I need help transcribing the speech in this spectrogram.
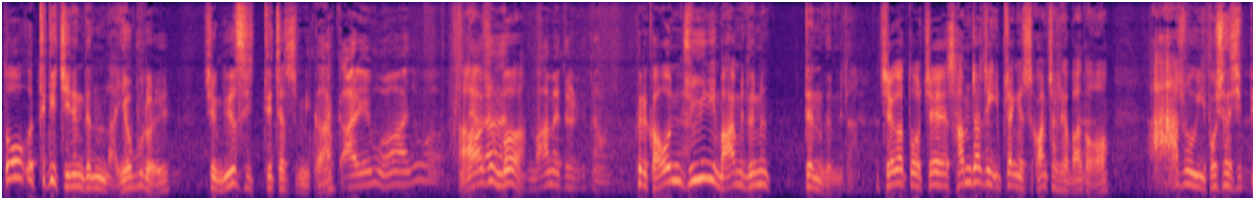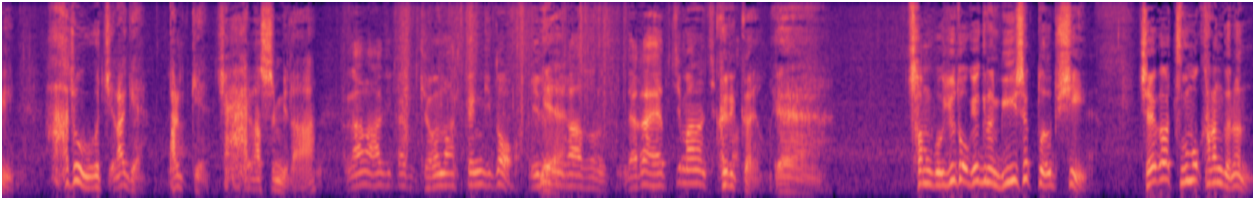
또 어떻게 진행됐나 여부를 지금 6시 됐지 않습니까? 깔이 뭐 아니 뭐. 아주 뭐. 마음에 들기 때문에. 그래 가온 주인이 마음에 들면 되는 겁니다. 제가 또 제 3자적 입장에서 관찰해봐도 아주 이 보시다시피 아주 그거 진하게 밝게 잘 났습니다. 나는 아직까지 견학 경기도 이런 예. 데 가서는 내가 했지만은 참 그러니까요. 예. 참그 유독 여기는 미색도 없이 제가 주목하는 거는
